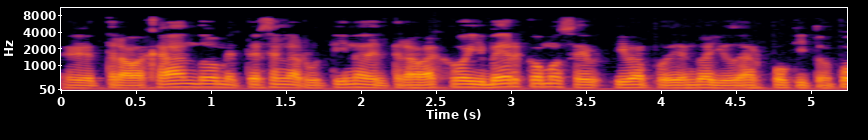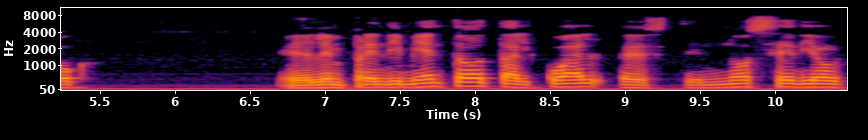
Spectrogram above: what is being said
eh, trabajando, meterse en la rutina del trabajo y ver cómo se iba pudiendo ayudar poquito a poco. El emprendimiento tal cual este, no se dio,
